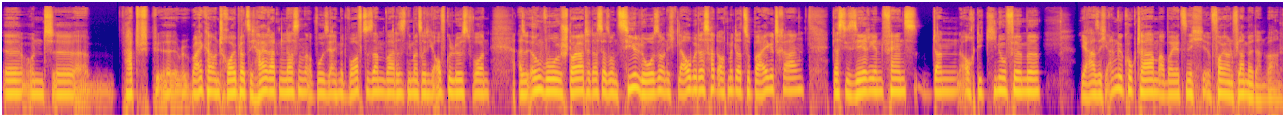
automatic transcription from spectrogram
Äh, und äh, hat äh, Riker und Troy plötzlich heiraten lassen, obwohl sie eigentlich mit Worf zusammen war. Das ist niemals richtig aufgelöst worden. Also irgendwo steuerte das ja so ein Ziellose und ich glaube, das hat auch mit dazu beigetragen, dass die Serienfans dann auch die Kinofilme ja, sich angeguckt haben, aber jetzt nicht Feuer und Flamme dann waren.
